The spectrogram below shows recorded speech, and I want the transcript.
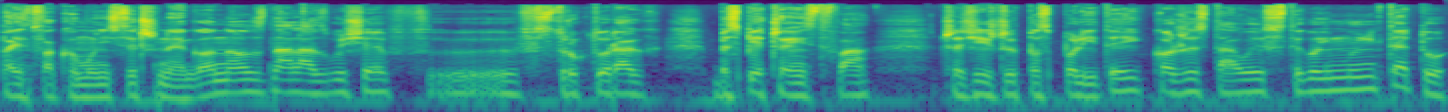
państwa komunistycznego, no, znalazły się w, w, strukturach bezpieczeństwa III Rzeczypospolitej i korzystały z tego immunitetu,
